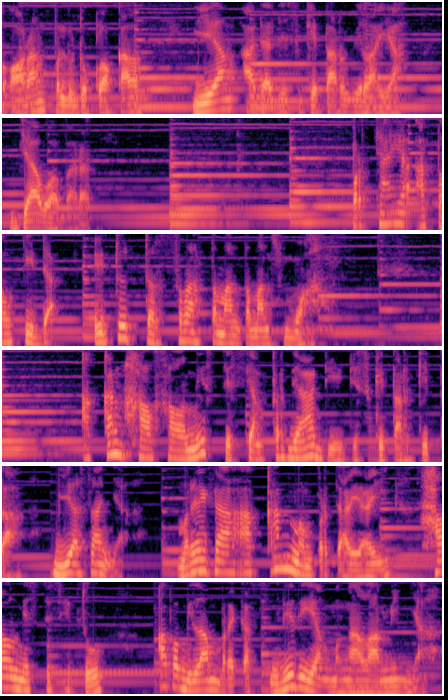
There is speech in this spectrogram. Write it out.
seorang penduduk lokal yang ada di sekitar wilayah Jawa Barat. Percaya atau tidak, itu terserah teman-teman semua akan hal-hal mistis yang terjadi di sekitar kita, biasanya mereka akan mempercayai hal mistis itu apabila mereka sendiri yang mengalaminya.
